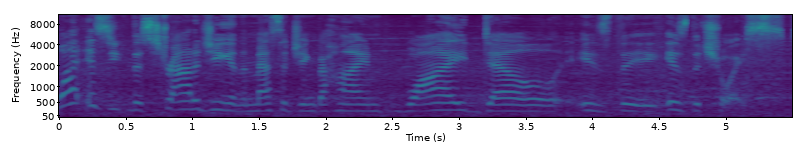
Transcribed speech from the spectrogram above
What is the strategy and the messaging behind why Dell is the, is the choice?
